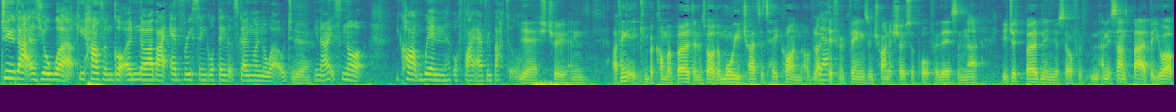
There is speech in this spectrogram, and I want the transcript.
Do that as your work. You haven't got to know about every single thing that's going on in the world. Yeah. You know, it's not. You can't win or fight every battle. Yeah, it's true, and I think it can become a burden as well. The more you try to take on of like Yeah. different things and trying to show support for this and that, you're just burdening yourself with, and it sounds bad, but you are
